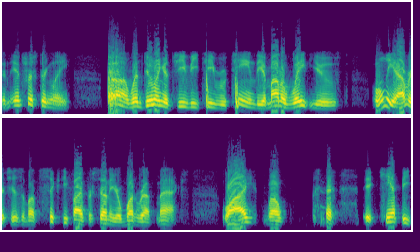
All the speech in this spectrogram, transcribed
And interestingly, when doing a GVT routine, the amount of weight used only averages about 65% of your one rep max. Why? Well, it can't be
